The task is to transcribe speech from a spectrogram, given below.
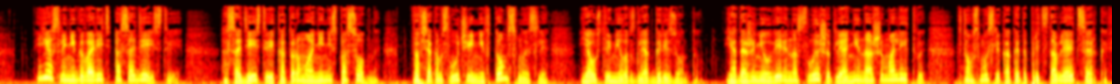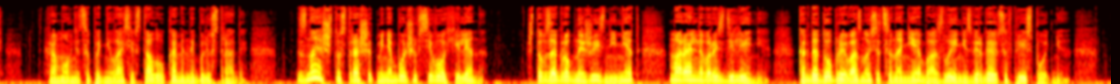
Если не говорить о содействии. О содействии, которому они не способны. Во всяком случае, не в том смысле. Я устремила взгляд к горизонту. Я даже не уверена, слышат ли они наши молитвы, в том смысле, как это представляет церковь. Храмовница поднялась и встала у каменной балюстрады. «Знаешь, что страшит меня больше всего, Хелена? Что в загробной жизни нет морального разделения, когда добрые возносятся на небо, а злые низвергаются в преисподнюю.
